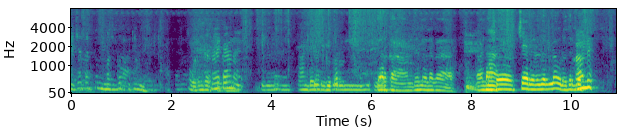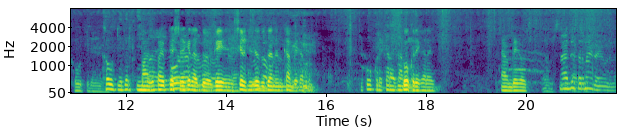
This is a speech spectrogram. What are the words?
याच्यासारखं मजबूत नाही. काय नाही कांद्याला लगा. कांदा चेहऱ्याला जर लावलं तर खवटे तर माझं पाईप प्रेशर केला शिर्डीच्या दुधानं कांबे टाकून ते कोकरे करायचं कोकरे करायचे आंबेगाव नाही ते सर नाही काय एवढं झालं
